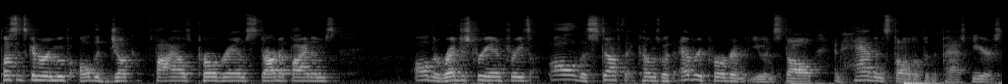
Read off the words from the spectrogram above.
Plus, it's going to remove all the junk files, programs, startup items, all the registry entries, all the stuff that comes with every program that you install and have installed over the past years.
